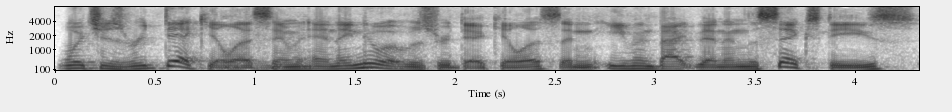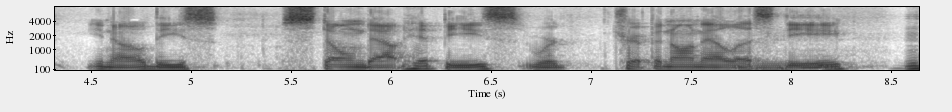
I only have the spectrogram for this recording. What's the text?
which is ridiculous. And, and they knew it was ridiculous. And even back then in the '60s, you know, these stoned out hippies were tripping on LSD mm-hmm.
